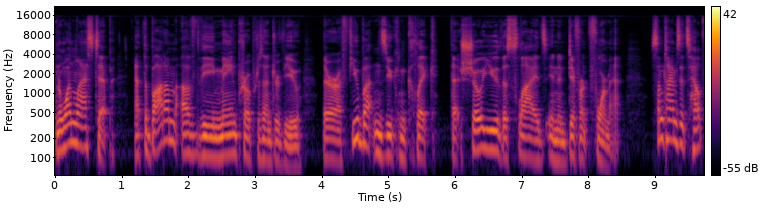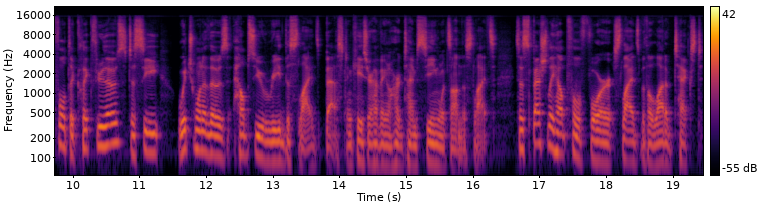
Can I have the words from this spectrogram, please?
And one last tip, at the bottom of the main ProPresenter view, there are a few buttons you can click that show you the slides in a different format. Sometimes it's helpful to click through those to see which one of those helps you read the slides best in case you're having a hard time seeing what's on the slides. It's especially helpful for slides with a lot of text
